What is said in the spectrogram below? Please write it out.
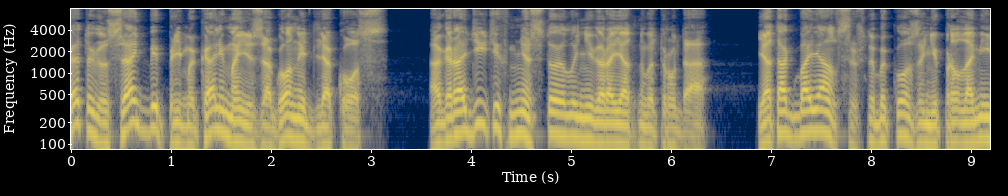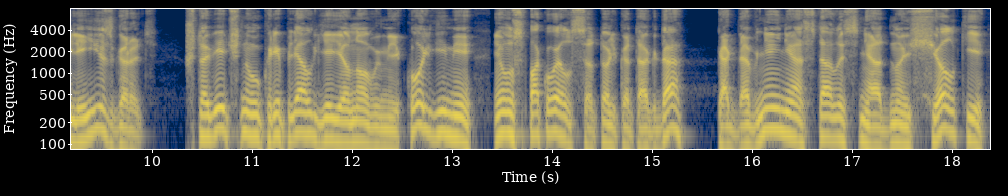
К этой усадьбе примыкали мои загоны для коз. Огородить их мне стоило невероятного труда. Я так боялся, чтобы козы не проломили изгородь, что вечно укреплял ее новыми кольями и успокоился только тогда, когда в ней не осталось ни одной щелки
